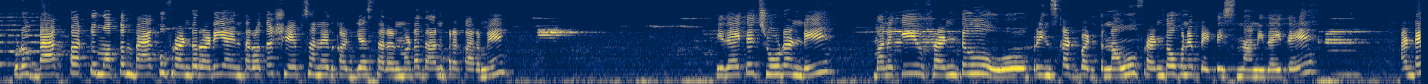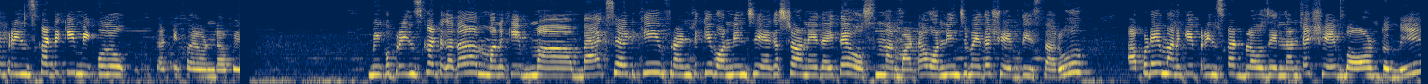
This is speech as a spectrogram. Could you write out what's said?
ఇప్పుడు బ్యాక్ పార్ట్ మొత్తం బ్యాక్ ఫ్రంట్ రెడీ అయిన తర్వాత షేప్స్ అనేది కట్ చేస్తారనమాట దాని ప్రకారమే. ఇదైతే చూడండి మనకి ఫ్రంట్ ప్రిన్స్ కట్ పెడుతున్నాము ఫ్రంట్ ఓపెనే పెట్టిస్తున్నాను ఇదైతే. అంటే ప్రిన్స్ కట్కి మీకు థర్టీ ఫైవ్ అండ్ హాఫ్ మీకు ప్రిన్స్ కట్ కదా మనకి మా బ్యాక్ సైడ్కి ఫ్రంట్కి వన్ ఇంచ్ ఎక్స్ట్రా అనేది అయితే వస్తుందన్నమాట. వన్ ఇంచ్ మీద షేప్ తీస్తారు. అప్పుడే మనకి ప్రిన్స్ కట్ బ్లౌజ్ ఏంటంటే షేప్ బాగుంటుంది.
